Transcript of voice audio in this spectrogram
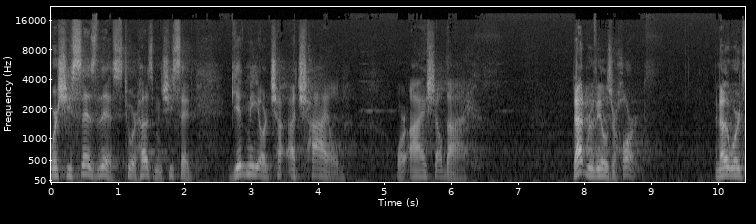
where she says this to her husband. She said, Give me a child, or I shall die. That reveals her heart. In other words,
